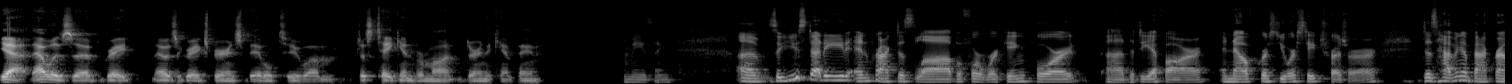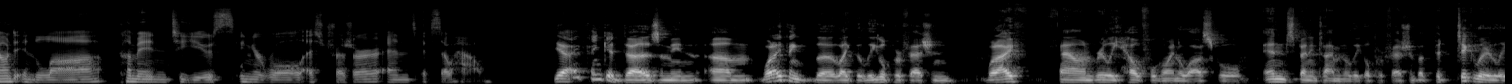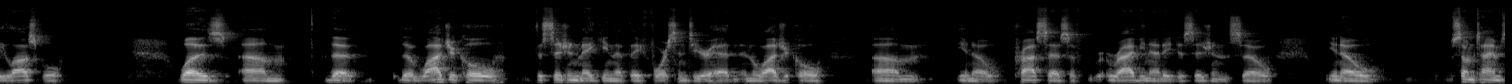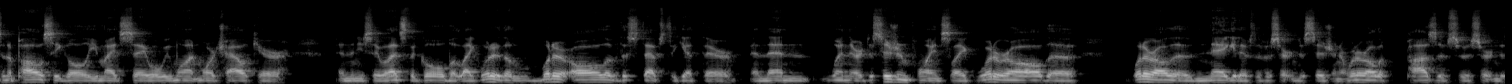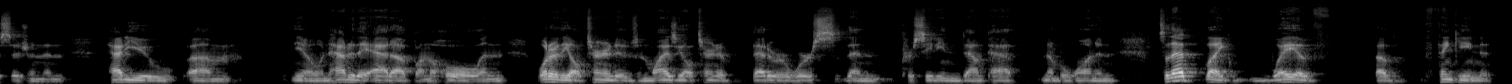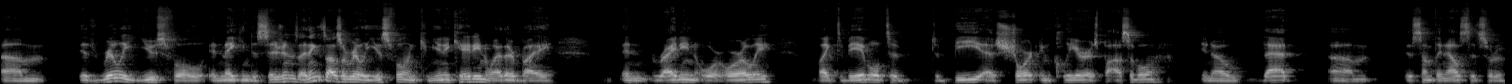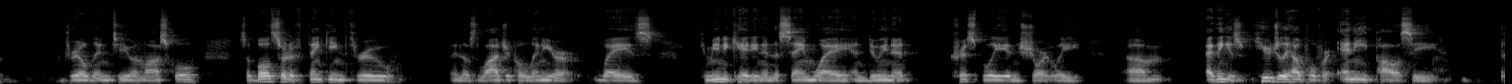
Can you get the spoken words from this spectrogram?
yeah, that was a great. That was a great experience to be able to um, just take in Vermont during the campaign. Amazing. Um, so you studied and practiced law before working for uh, the DFR, and now, of course, you are state treasurer. Does having a background in law come into use in your role as treasurer, and if so, how? Yeah, I think it does. I mean, um, what I think the like the legal profession, what I found really helpful going to law school and spending time in the legal profession, but particularly law school, was um, the the logical decision making that they force into your head and the logical um, you know process of arriving at a decision so you know sometimes in a policy goal you might say well we want more childcare and then you say well that's the goal but like what are the what are all of the steps to get there? And then when there are decision points like what are all the what are all the negatives of a certain decision or what are all the positives of a certain decision and how do you um, you know and how do they add up on the whole and what are the alternatives and why is the alternative better or worse than proceeding down path number one? And so that like way of of thinking um, is really useful in making decisions. I think it's also really useful in communicating whether by in writing or orally like to be able to to be as short and clear as possible. You know that um, is something else that's sort of drilled into you in law school. So both sort of thinking through in those logical linear ways communicating in the same way and doing it crisply and shortly um, i think is hugely helpful for any policy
